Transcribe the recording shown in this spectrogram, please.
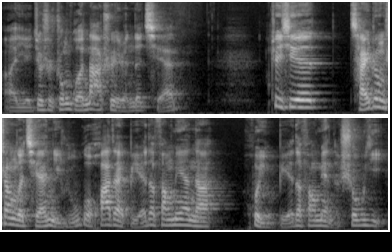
啊，也就是中国纳税人的钱。这些财政上的钱，你如果花在别的方面呢，会有别的方面的收益。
